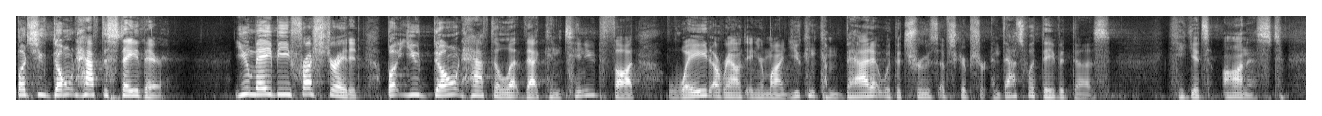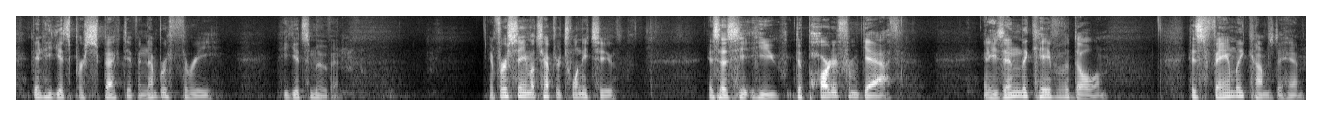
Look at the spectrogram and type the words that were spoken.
but you don't have to stay there. You may be frustrated, but you don't have to let that continued thought wade around in your mind. You can combat it with the truths of Scripture. And that's what David does. He gets honest, then he gets perspective. And number three, he gets moving. In 1 Samuel chapter 22, It says he, he departed from Gath, and he's in the cave of Adullam. His family comes to him.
